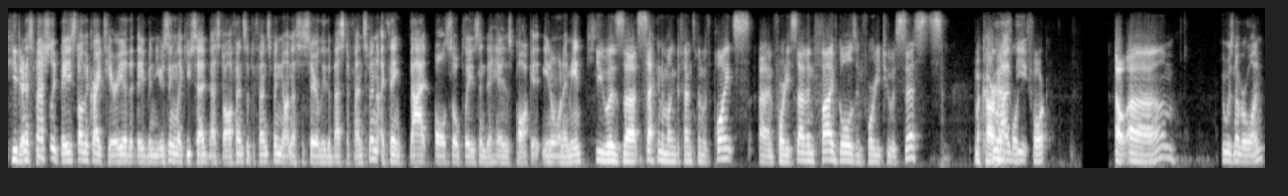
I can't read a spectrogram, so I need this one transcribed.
He did. and especially based on the criteria that they've been using, like you said, best offensive defenseman, not necessarily the best defenseman. I think that also plays into his pocket. You know what I mean? He was uh, second among defensemen with points uh, and 47, five goals and 42 assists. Who had had the- 44. Oh, um, Who was number one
